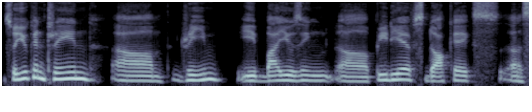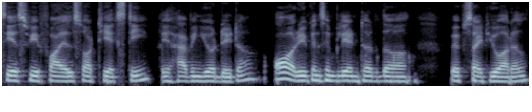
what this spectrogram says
So you can train um, Dream by using uh, PDFs, docx, uh, CSV files, or TXT, having your data, or you can simply enter the website URL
